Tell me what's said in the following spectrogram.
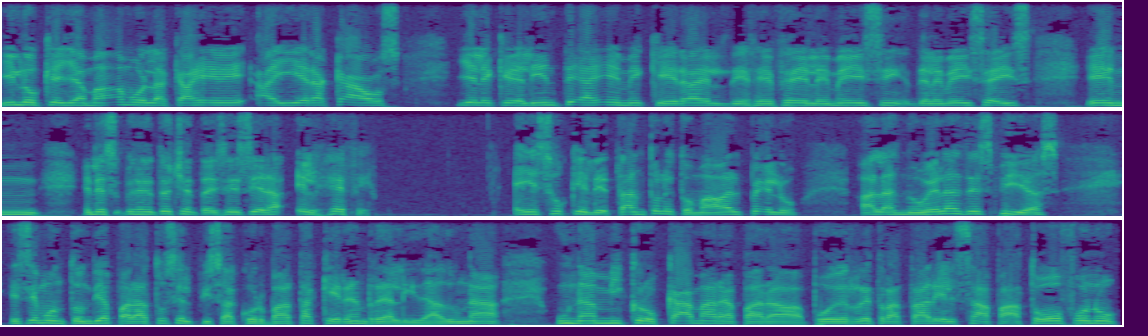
y lo que llamábamos la KGB, ahí era caos, y el equivalente AM, que era el de jefe del MI6, del MI6 en, en el superagente 86, era el jefe eso que le tanto le tomaba el pelo a las novelas de espías, ese montón de aparatos, el pisacorbata, que era en realidad una, una microcámara para poder retratar el zapatófono,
